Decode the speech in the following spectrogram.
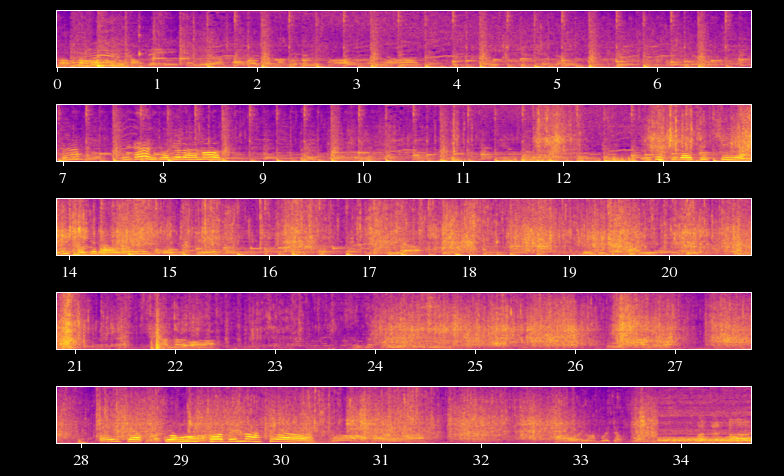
không phải hả đi cái anh chua cái đâu nó cái cái chỉ đâu chỉ chi à nó chua cái đâu nó cái chỉ đâu chỉ chi Ăn rồi cho con nhiều cái gì Cái gì ăn đó ạ ôi chọc cuồng không khô bên nó xưa Mua ở hâu à Hâu rồi mà mua cho quân Có trận nó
